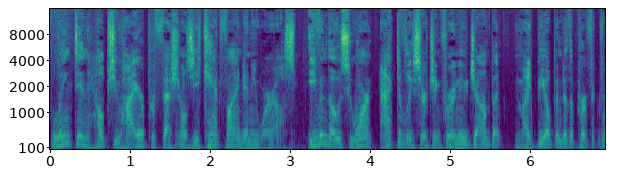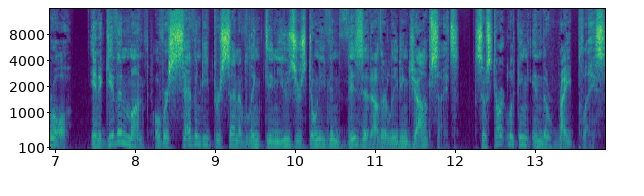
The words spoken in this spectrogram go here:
LinkedIn helps you hire professionals you can't find anywhere else, even those who aren't actively searching for a new job but might be open to the perfect role. In a given month, over 70% of LinkedIn users don't even visit other leading job sites. So start looking in the right place.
